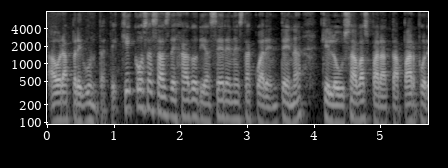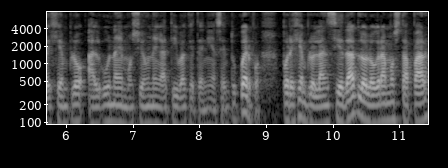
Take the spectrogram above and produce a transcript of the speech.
ahora pregúntate, ¿qué cosas has dejado de hacer en esta cuarentena que lo usabas para tapar, por ejemplo, alguna emoción negativa que tenías en tu cuerpo? Por ejemplo, la ansiedad lo logramos tapar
